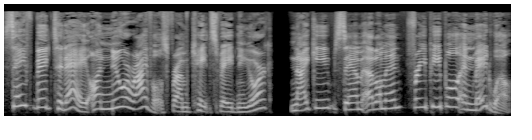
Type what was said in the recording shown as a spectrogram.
Save big today on new arrivals from Kate Spade New York, Nike, Sam Edelman, Free People, and Madewell,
